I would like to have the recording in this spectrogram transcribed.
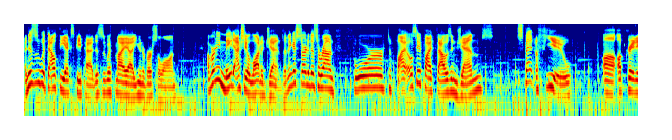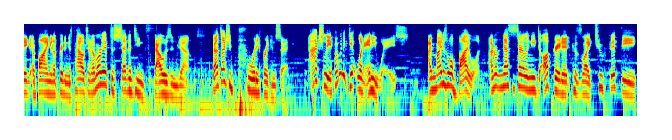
and this is without the XP pad. This is with my, uh, Universal on. I've already made actually a lot of gems. I think I started this around four to five, I'll say 5,000 gems spent a few uh, upgrading, uh, buying and upgrading his pouch, and I'm already up to 17,000 gems. That's actually pretty freaking sick. Actually, if I'm gonna get one anyways, I might as well buy one. I don't necessarily need to upgrade it, because, like, 250...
